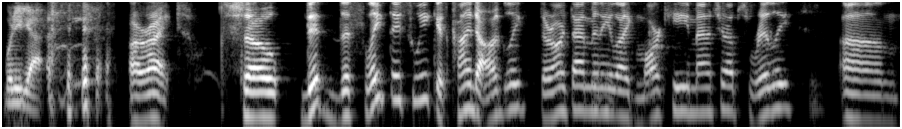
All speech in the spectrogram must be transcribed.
what do you got? All right. So the the slate this week is kind of ugly. There aren't that many like marquee matchups, really. Um,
